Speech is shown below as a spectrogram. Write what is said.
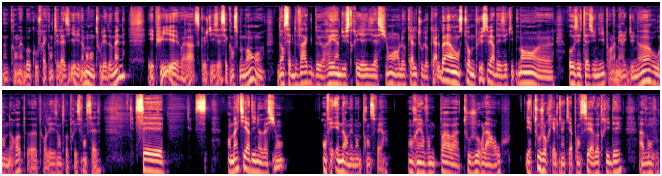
Donc, on a beaucoup fréquenté l'Asie, évidemment, dans tous les domaines. Et puis, voilà, ce que je disais, c'est qu'en ce moment, dans cette vague de réindustrialisation en local tout local, ben, on se tourne plus vers des équipements euh, aux États-Unis pour l'Amérique du Nord ou en Europe euh, pour les entreprises françaises. C'est en matière d'innovation, on fait énormément de transferts. On réinvente pas toujours la roue. Il y a toujours quelqu'un qui a pensé à votre idée avant vous.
